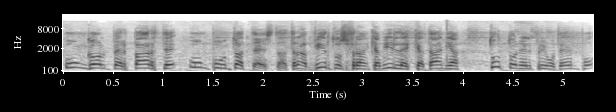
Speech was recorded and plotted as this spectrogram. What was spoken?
un gol per parte un punto a testa tra Virtus Francavilla e Catania tutto nel primo tempo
